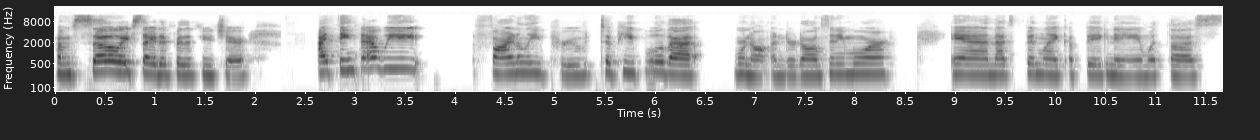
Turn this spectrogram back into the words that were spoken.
I'm so excited for the future. I think that we finally proved to people that we're not underdogs anymore. And that's been like a big name with us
